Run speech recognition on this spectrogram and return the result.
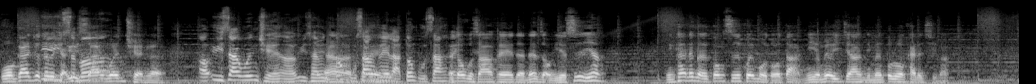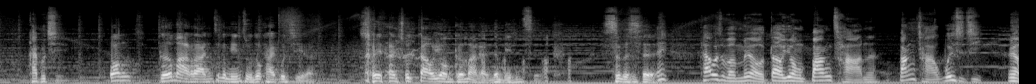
我刚才就特别讲玉山温泉了。哦玉山温泉啊，玉山东古沙飞啦，东古沙东古沙飞的那种也是一样。你看那个公司规模多大？你有没有一家你们部落开得起吗？开不起，光格马兰这个民族都开不起了，所以他就盗用格马兰的名字，是不是？哎，他为什么没有盗用邦茶呢？邦茶威士忌没有，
